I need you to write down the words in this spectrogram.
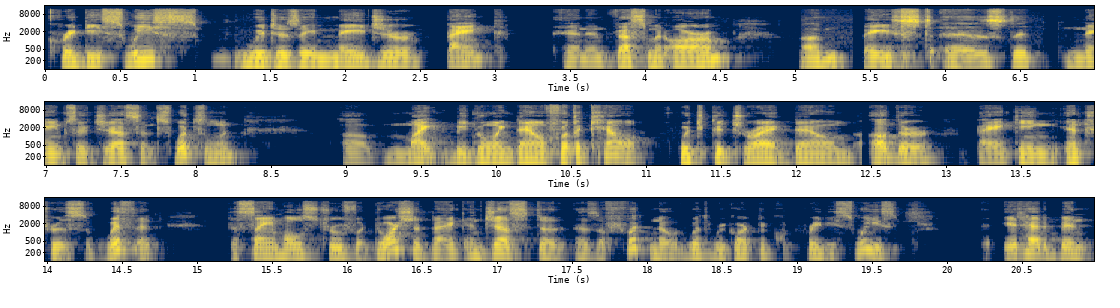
Credit Suisse, which is a major bank and investment arm um, based, as the name suggests, in Switzerland, uh, might be going down for the count, which could drag down other banking interests with it. The same holds true for Deutsche Bank. And just uh, as a footnote with regard to Credit Suisse, it had been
